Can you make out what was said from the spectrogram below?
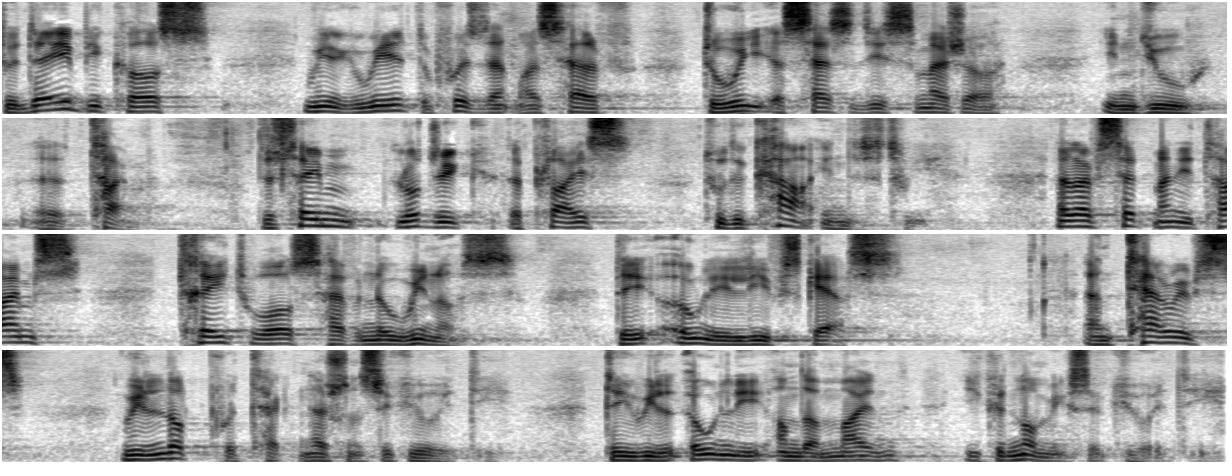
today because we agreed, the President myself, to reassess this measure in due uh, time. The same logic applies to the car industry. And I've said many times, trade wars have no winners. They only leave scars. And tariffs will not protect national security. They will only undermine economic security.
